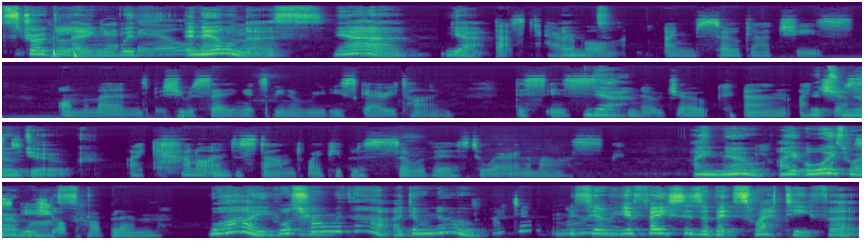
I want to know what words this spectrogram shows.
struggling with ill, an illness. Yeah, Mm. yeah, That's terrible. I'm so glad she's on the mend, but she was saying it's been a really scary time. This is Yeah. no joke, and I it's just no joke. I cannot understand why people are so averse to wearing a mask. I know. I always wear a What is your mask. problem? Why? What's wrong with that? I don't know. I don't know. It's your your face is a bit sweaty for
